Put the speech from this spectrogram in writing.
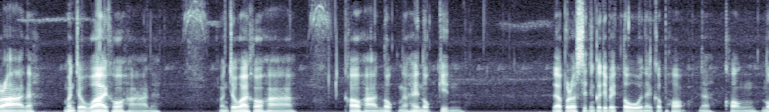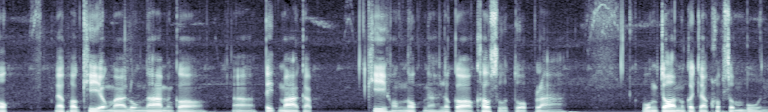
ปลานะมันจะว่ายเข้าหานะมันจะว่ายเข้าหาเข้าหานกนะให้นกกิน แล้วปรสิตนั้นก็จะไปโตในกระเพาะนะของนก แล้วพอขี้ออกมาลงน้ำมันก็ติดมากับขี้ของนกนะแล้วก็เข้าสู่ตัวปลา วงจรมันก็จะครบสมบูรณ์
